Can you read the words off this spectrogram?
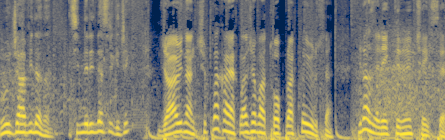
bu Cavidan'ın isimleri nasıl gidecek? Cavidan çıplak ayakla acaba toprakta yürüse biraz elektriğini çekse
